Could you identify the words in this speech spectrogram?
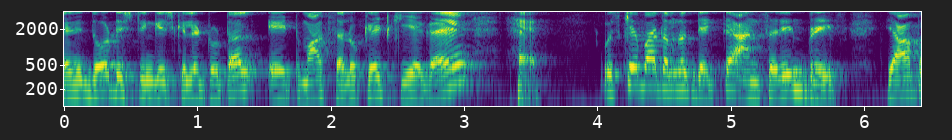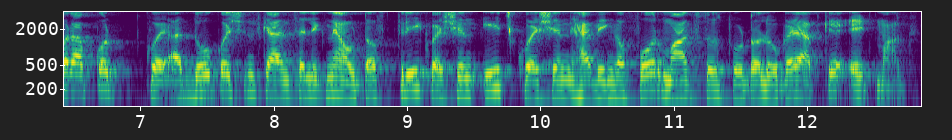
यानी दो डिस्टिंग्विश के लिए टोटल एट मार्क्स अलोकेट किए गए हैं। उसके बाद हम लोग देखते हैं आंसर इन ब्रीफ यहाँ पर आपको दो क्वेश्चन के आंसर लिखने out of three question each question having a four marks तो टोटल हो गए आपके eight marks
